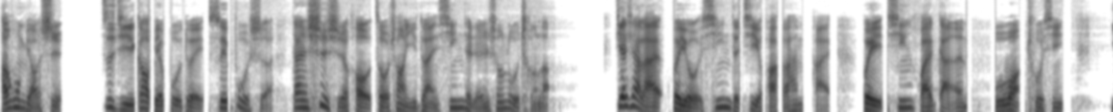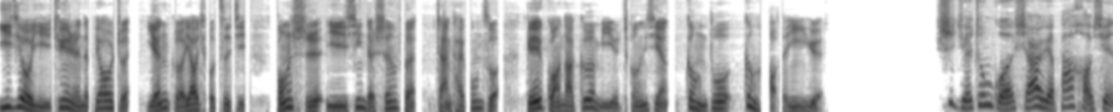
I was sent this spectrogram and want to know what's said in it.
韩红表示，自己告别部队虽不舍，但是时候走上一段新的人生路程了。接下来会有新的计划和安排，会心怀感恩，不忘初心，依旧以军人的标准严格要求自己，同时以新的身份展开工作，给广大歌迷呈现更多更好的音乐。视觉中国十二月八号讯。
